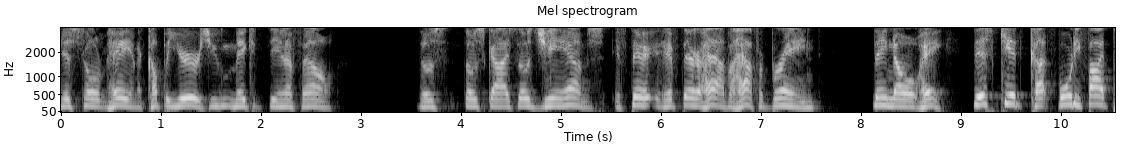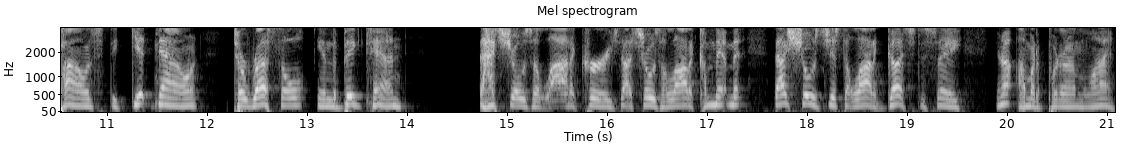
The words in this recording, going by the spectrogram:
Just told him, hey, in a couple years, you make it to the NFL. Those those guys, those GMs, if they if they have a half a brain, they know, hey, this kid cut 45 pounds to get down to wrestle in the Big Ten. That shows a lot of courage. That shows a lot of commitment. That shows just a lot of guts to say, you know, I'm going to put it on the line.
